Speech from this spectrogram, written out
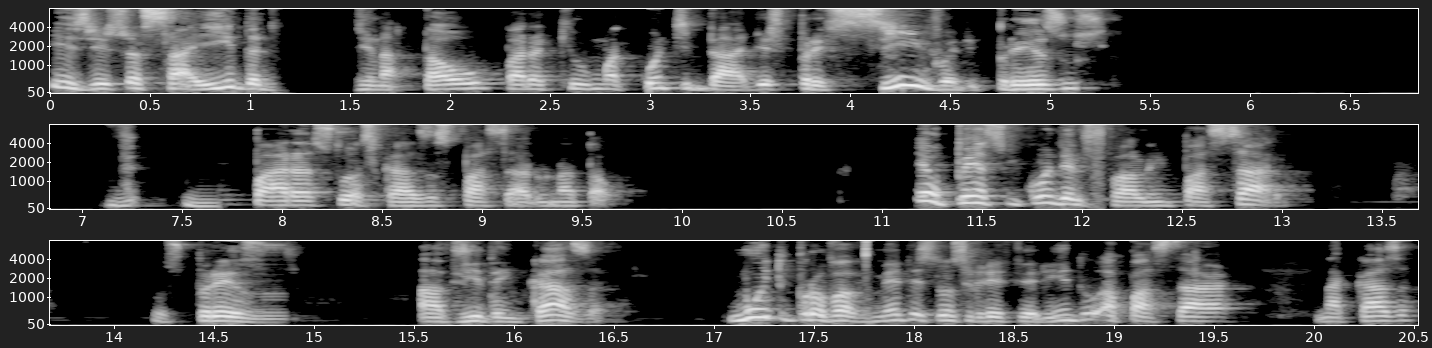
existe a saída de Natal para que uma quantidade expressiva de presos para suas casas passar o Natal. Eu penso que quando eles falam em passar os presos a vida em casa, muito provavelmente eles estão se referindo a passar na casa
